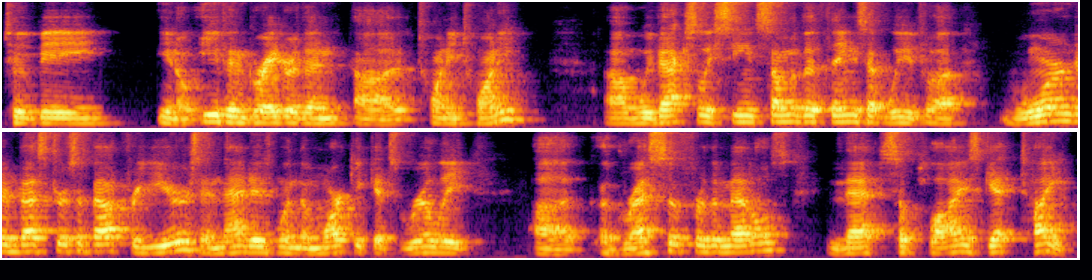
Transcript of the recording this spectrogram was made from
to be, you know, even greater than uh, 2020. Uh, we've actually seen some of the things that we've uh, warned investors about for years, and that is when the market gets really uh, aggressive for the metals, that supplies get tight.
